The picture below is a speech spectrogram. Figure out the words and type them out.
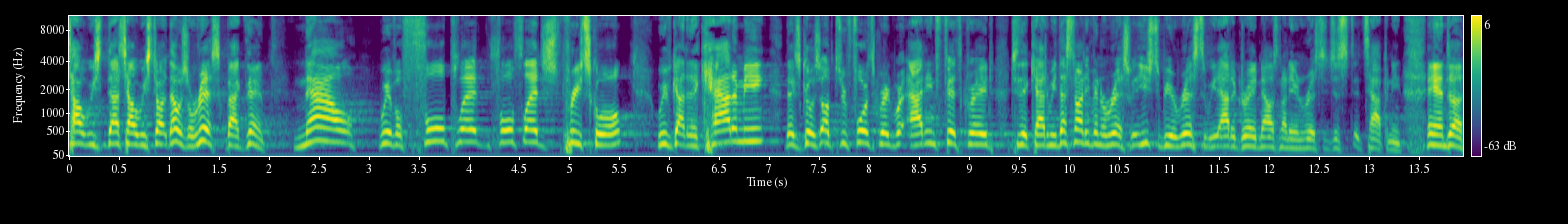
how we, that's how we start. That was a risk back then. Now we have a full-fledged, full-fledged preschool. We've got an academy that goes up through fourth grade. We're adding fifth grade to the academy. That's not even a risk. It used to be a risk that we'd add a grade. Now it's not even a risk. It's just it's happening. And uh,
